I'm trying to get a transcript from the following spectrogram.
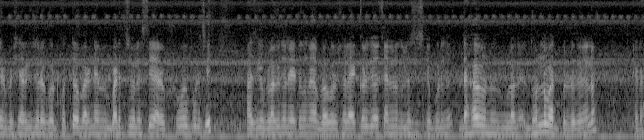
এর বেশি আর কিছু রেকর্ড করতেও পারিনি। আমি বাড়িতে চলে এসেছি আর সময় পড়েছি। আজকে ব্লগের জন্য এটুকুনা ব্লগের সবাই লাইক করে দিও চ্যানেল তুলে সাবস্ক্রাইব করে দিও। দেখা হবে ব্লগে ধন্যবাদ পেরে জানো টাটা।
